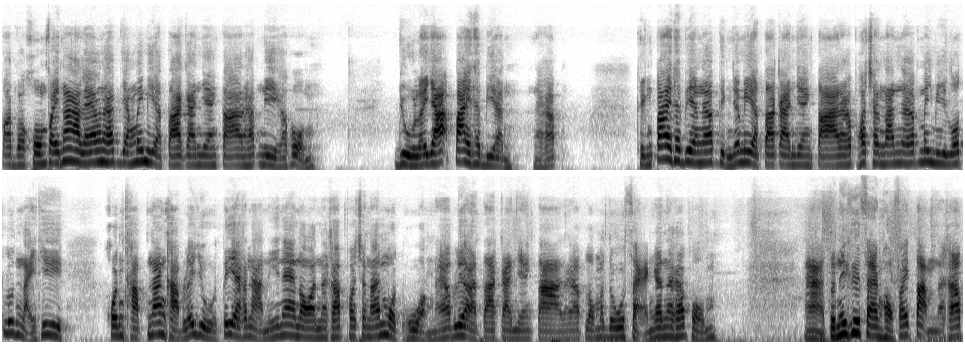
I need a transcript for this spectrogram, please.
ต่ำกว่าโคมไฟหน้าแล้วนะครับ ยังไม่มีอัตราการแยงตานะครับนี่ครับผม อยู่ระยะป้ายทะเบียนนะครับ ถึงป้ายทะเบียนนะครับ ถึงจะมีอัตราการแยงตานะครับ เพราะฉะนั้นนะครับไม่มีรถรุ่นไหนที่คนขับนั่งขับแล้วอยู่เตี้ยขนาดนี้แน่นอนนะครับ เพราะฉะนั้นหมดห่วงนะครับ เรื่องอัตราการแยงตานะครับเรามาดูแสงกันนะครับ ผมอ่าตัวนี้คือแสงของไฟต่ำนะครับ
